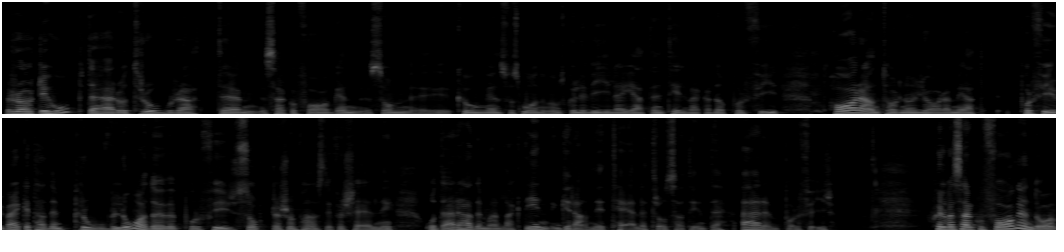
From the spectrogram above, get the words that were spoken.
rört ihop det här och tror att eh, sarkofagen som eh, kungen så småningom skulle vila i att den är tillverkad av porfyr har antagligen att göra med att Porfyrverket hade en provlåda över porfyrsorter som fanns till försäljning och där hade man lagt in granitel trots att det inte är en porfyr. Själva sarkofagen då,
